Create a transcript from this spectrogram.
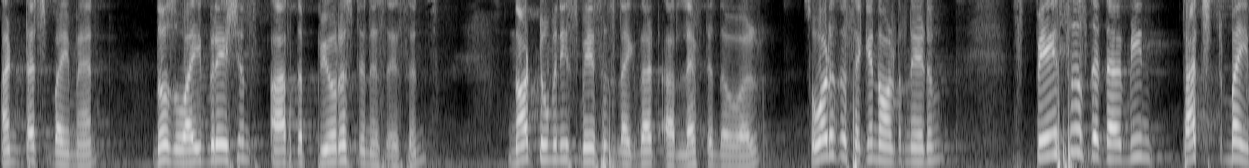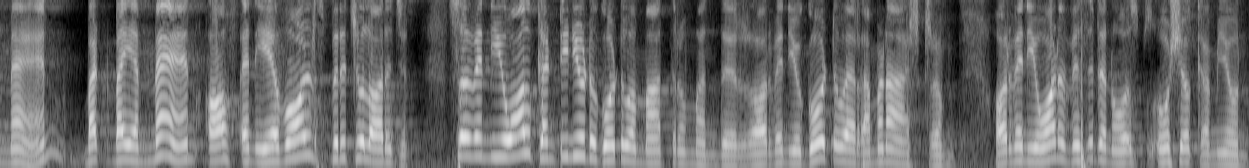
untouched by man. Those vibrations are the purest in its essence. Not too many spaces like that are left in the world. So, what is the second alternative? Spaces that have been touched by man, but by a man of an evolved spiritual origin. So, when you all continue to go to a Matru Mandir, or when you go to a Ramana ashram, or when you want to visit an Osho commune,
